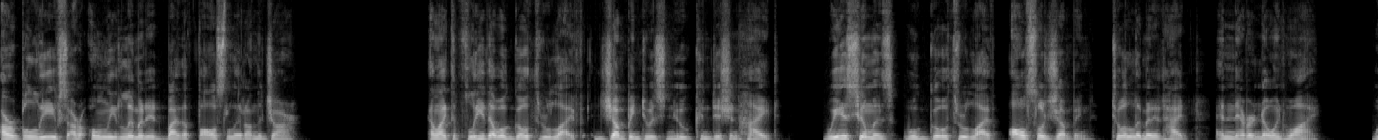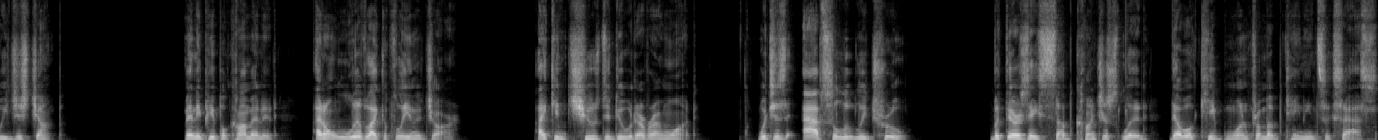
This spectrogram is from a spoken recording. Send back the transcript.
Our beliefs are only limited by the false lid on the jar. And like the flea that will go through life jumping to its new conditioned height, we as humans will go through life also jumping to a limited height and never knowing why. We just jump. Many people commented, I don't live like a flea in a jar. I can choose to do whatever I want, which is absolutely true. But there's a subconscious lid that will keep one from obtaining success.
